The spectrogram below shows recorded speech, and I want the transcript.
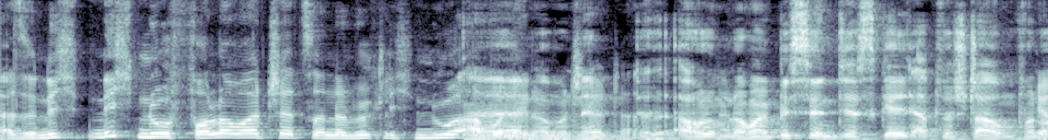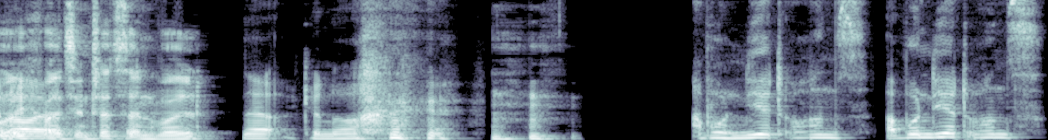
Also nicht, nicht nur Follower-Chat, sondern wirklich nur Abonnenten-Chat. Abonnenten. Also. Auch um noch mal ein bisschen das Geld abzustauben von genau, euch, falls ihr im Chat sein wollt. Ja, genau. abonniert uns, abonniert uns.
